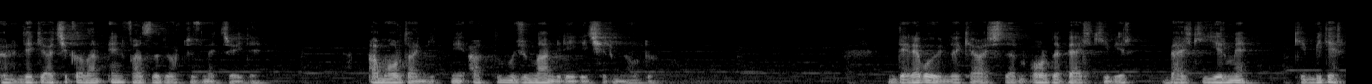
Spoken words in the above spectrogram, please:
Önündeki açık alan en fazla 400 metreydi. Ama oradan gitmeyi aklın ucundan bile geçirmiyordu. Dere boyundaki ağaçların orada belki bir, belki yirmi, kim bilir,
